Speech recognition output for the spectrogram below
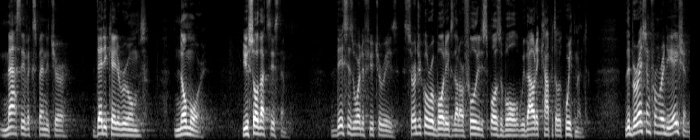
massive expenditure, dedicated rooms, no more. You saw that system. This is where the future is. Surgical robotics that are fully disposable without a capital equipment. Liberation from radiation.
